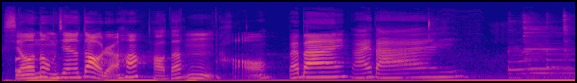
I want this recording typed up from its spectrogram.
行，那我们今天就到这儿哈。好的，嗯，好，拜拜，拜拜。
